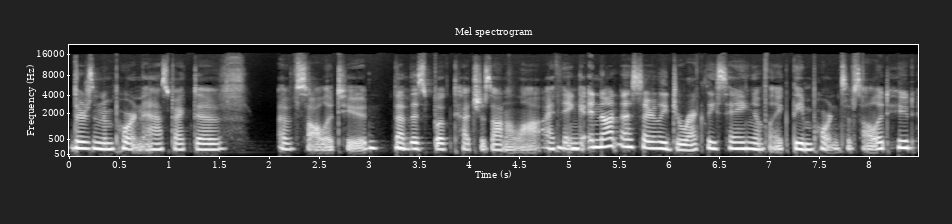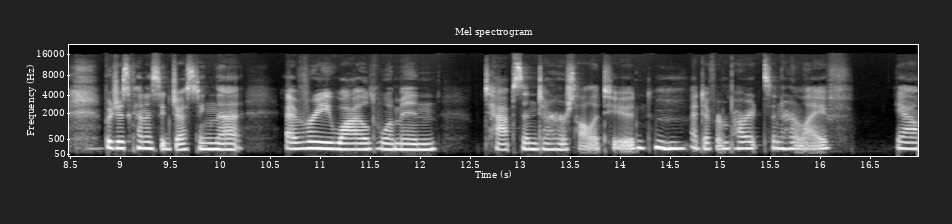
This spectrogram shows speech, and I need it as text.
there's an important aspect of of solitude that Mhm. this book touches on a lot i think and not necessarily directly saying of like the importance of solitude but just kind of suggesting that every wild woman taps into her solitude Mm-hmm. at different parts in her life. Yeah.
